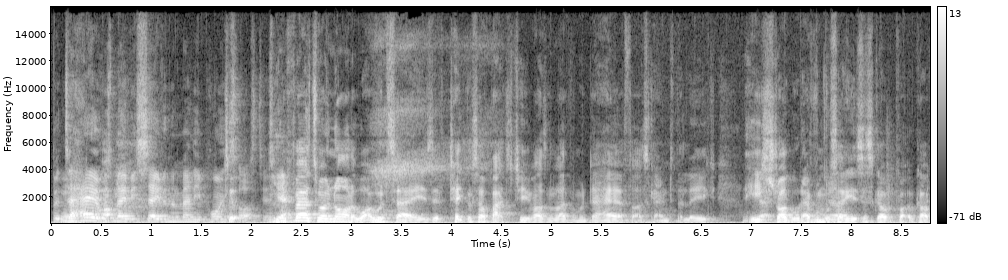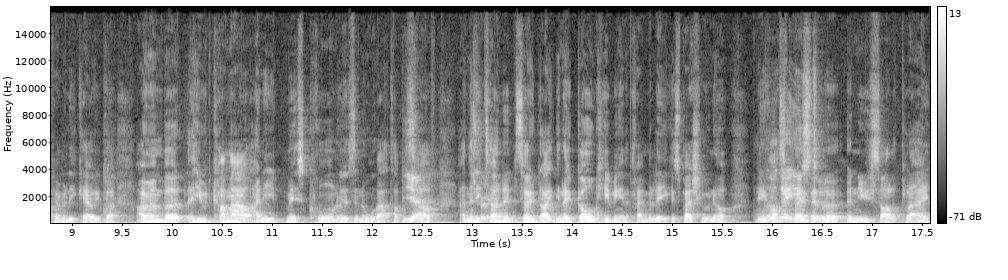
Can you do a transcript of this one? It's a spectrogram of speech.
But Yeah. De Gea was maybe saving them many points To, last year. to Yeah. be fair to Onana, what I would say is if take yourself back to 2011 when De Gea first came to the league, he Yeah. struggled. Everyone was Yeah. saying, "Is this guy, guy Premier League keeper?" I remember he would come out and he'd miss corners and all that type of Yeah, stuff, and then he turned into so like you know goalkeeping in the Premier League, especially when you're being You'll asked to play a bit of a, a new style of play.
